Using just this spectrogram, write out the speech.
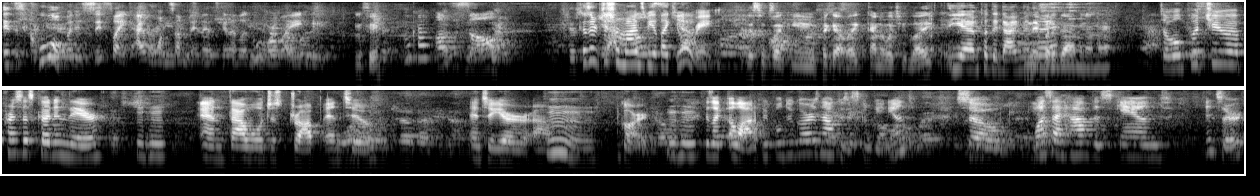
It's cool, but it's it's like I want something that's gonna look more like Let me see. Okay. Lots of salt. Because it just Yeah, reminds me of like your yeah. ring. This looks like you pick out like kind of what you like, Yeah, and put the diamond and they there. put a diamond in there. So we'll put you a princess cut in there, Mm-hmm. and that will just drop into into your um, Mm. guard. Mm-hmm. Because like a lot of people do guards now because it's convenient. So once I have the scanned insert,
